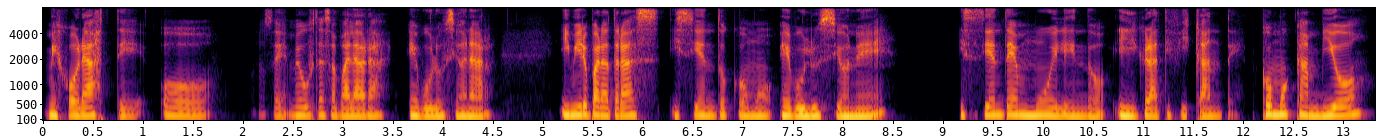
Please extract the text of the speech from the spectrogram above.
Mejoraste o, no sé, me gusta esa palabra, evolucionar y miro para atrás y siento como evolucioné y se siente muy lindo y gratificante. Cómo cambió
